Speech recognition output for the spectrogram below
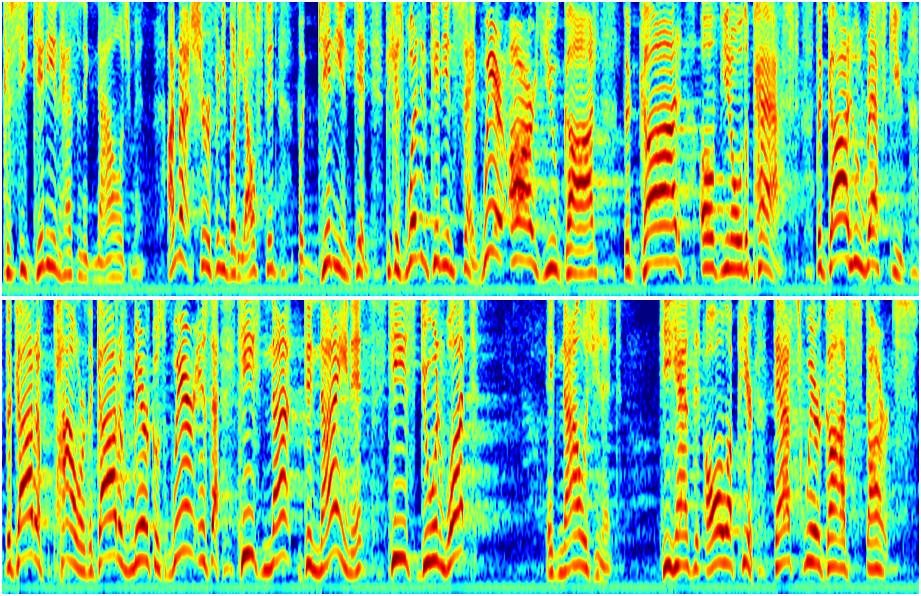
Because, see, Gideon has an acknowledgement. I'm not sure if anybody else did, but Gideon did. Because what did Gideon say? Where are you, God? The God of, you know, the past. The God who rescued, the God of power, the God of miracles. Where is that? He's not denying it. He's doing what? Acknowledging it. He has it all up here. That's where God starts.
